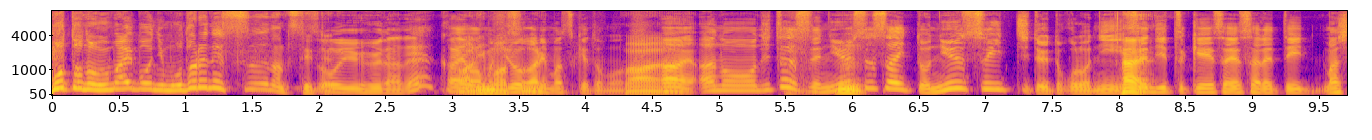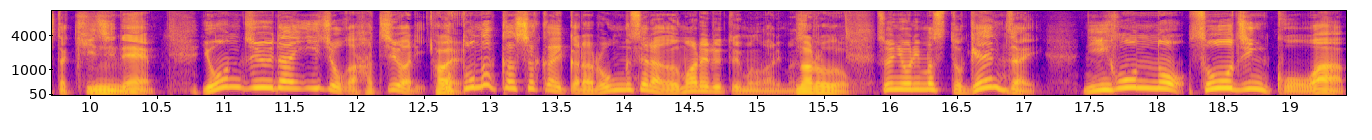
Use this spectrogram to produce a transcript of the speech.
元のうまい棒に戻れねえっすなんつってそういうふうなね会話も広がりますけども。はい。あの実はですねニュースサイト「ニュースイッチ」というところに先日掲載されていました記事で40代以上が8割大人化社会からロングセラーが生まれるというものがありましたそれによりますと現在日本の総人口は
